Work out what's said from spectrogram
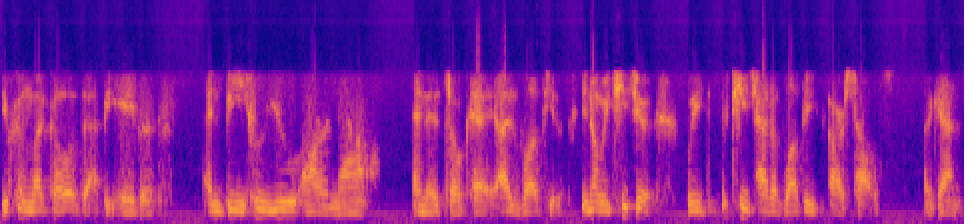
You can let go of that behavior and be who you are now. And it's okay. I love you. You know, we teach you, we teach how to love ourselves again.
